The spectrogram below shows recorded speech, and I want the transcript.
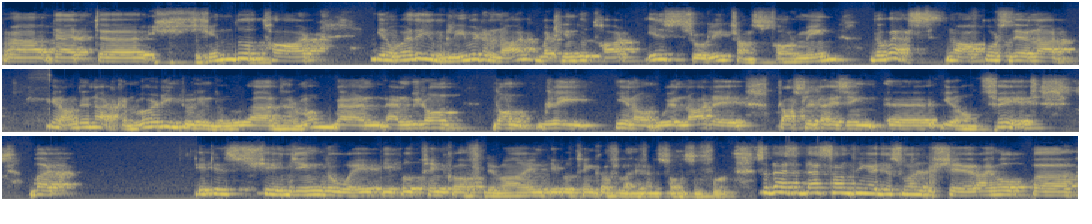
uh, that uh, Hindu thought. You know, whether you believe it or not, but Hindu thought is truly transforming the West. Now, of course, they're not. You know, they're not converting to Hindu uh, dharma, and and we don't don't really, you know, we're not a proselytizing, uh, you know, faith, but it is changing the way people think of divine, people think of life, and so on and so forth. So that's that's something I just wanted to share. I hope. Uh,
